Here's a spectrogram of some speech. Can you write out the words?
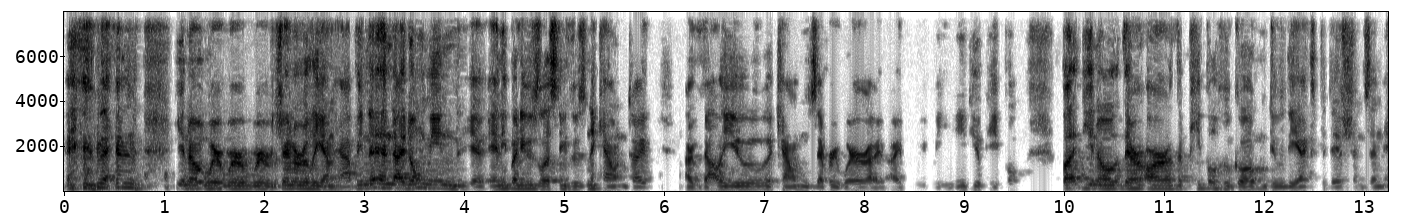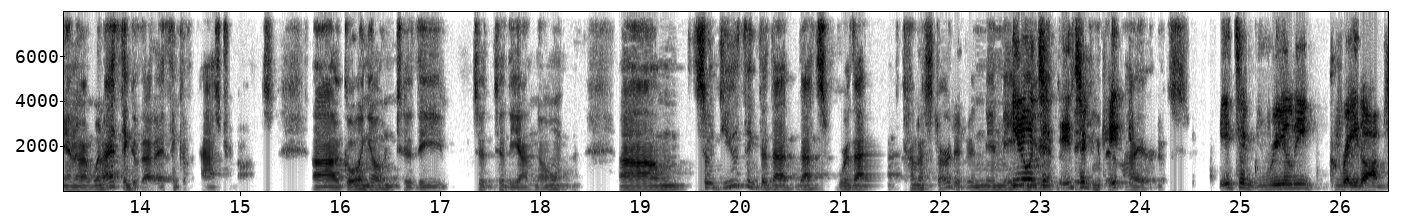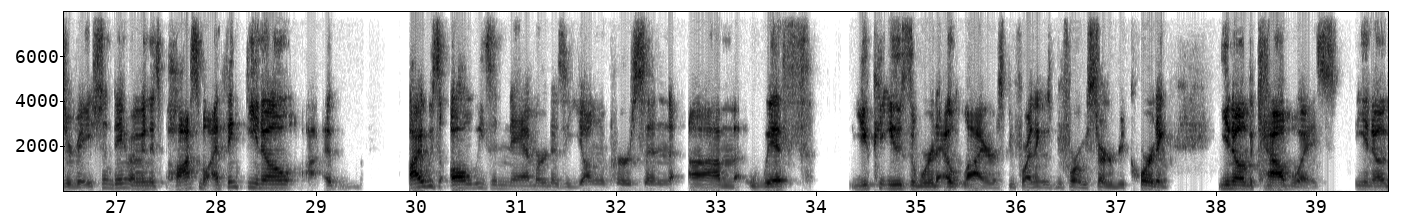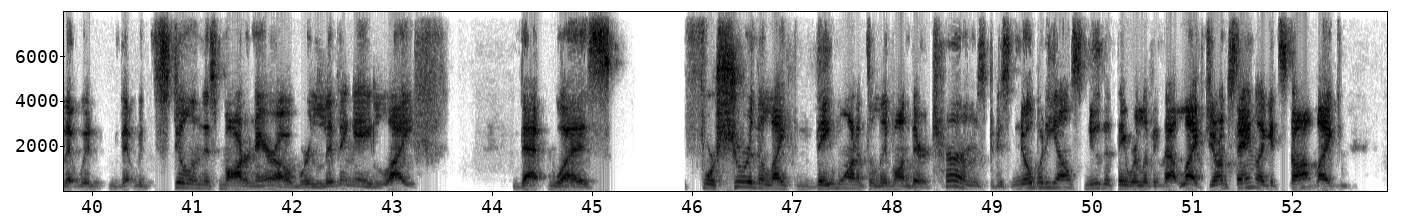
and then you know we're, we're, we're generally unhappy. And i don't mean anybody who's listening who's an accountant. I, I value accountants everywhere. I, I we need you people. But you know there are the people who go out and do the expeditions. And, and when i think of that i think of astronauts uh, going out into the to, to the unknown. Um, so do you think that, that that's where that kind of started? And, and maybe you know it's a, it's a, it, it's a really great observation dave. I mean it's possible. I think you know I was always enamored as a young person um, with you could use the word outliers before I think it was before we started recording. You know, the cowboys, you know, that would that would still in this modern era were living a life that was for sure the life they wanted to live on their terms because nobody else knew that they were living that life. Do you know what I'm saying? Like it's not like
